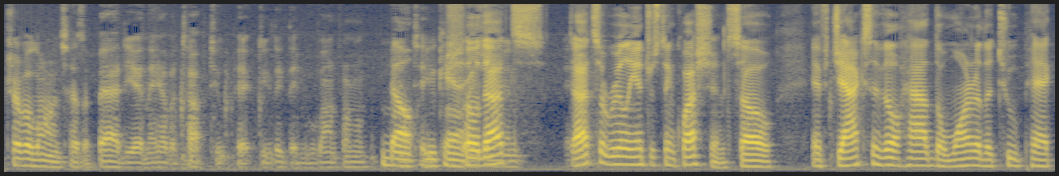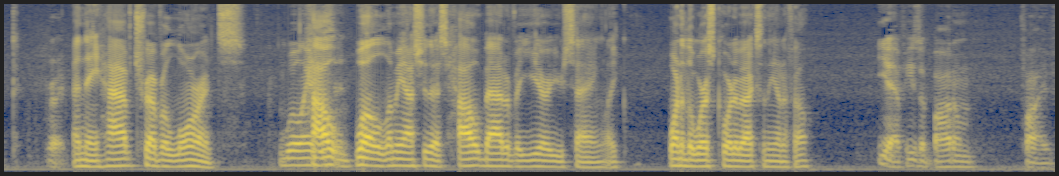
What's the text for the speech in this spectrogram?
Trevor Lawrence has a bad year and they have a top two pick, do you think they move on from him? No, you can't. So that's and- that's a really interesting question. So if Jacksonville had the one or the two pick right. and they have Trevor Lawrence, Will how well? Let me ask you this: How bad of a year are you saying? Like one of the worst quarterbacks in the NFL? Yeah, if he's a bottom five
